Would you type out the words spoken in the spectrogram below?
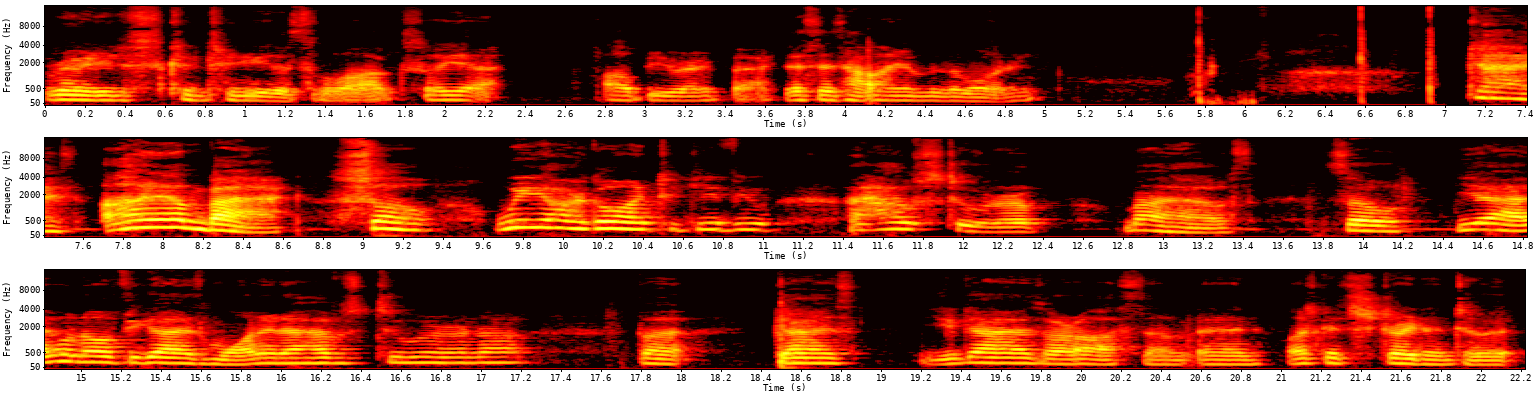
ready to continue this vlog. So yeah. I'll be right back. This is how I am in the morning. Guys, I am back. So, we are going to give you a house tour of my house. So, yeah, I don't know if you guys wanted a house tour or not. But, guys, you guys are awesome. And let's get straight into it.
